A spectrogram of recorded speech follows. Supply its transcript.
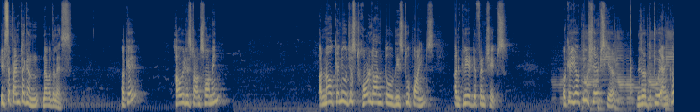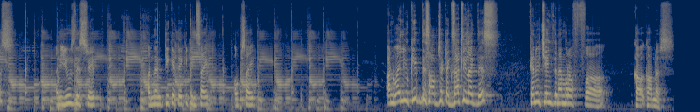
It's a pentagon, nevertheless. Okay? How it is transforming? And now can you just hold on to these two points and create different shapes? Okay, you have two shapes here. These are the two anchors. And you use this shape and then take it, take it inside, outside. And while you keep this object exactly like this, can you change the number of uh, co- corners?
